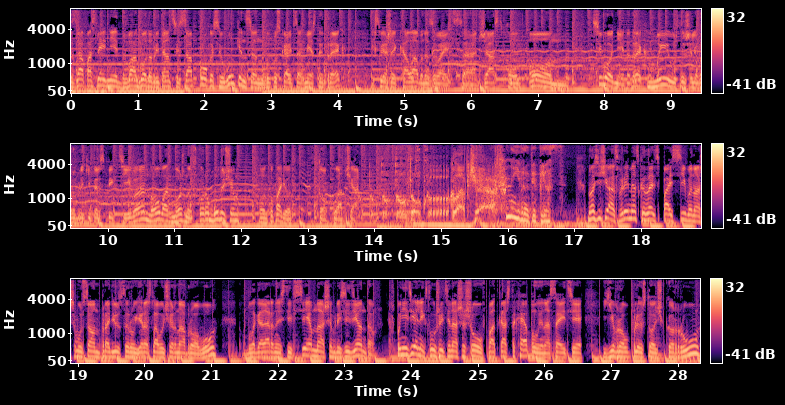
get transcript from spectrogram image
За последние два года британцы Sub Focus и Wilkinson выпускают совместный трек. Их свежая коллаба называется Just Hold On. Сегодня этот трек мы услышали в рубрике «Перспектива», но, возможно, в скором будущем он попадет в топ клаб чарт На Европе плюс. Ну а сейчас время сказать спасибо нашему саунд-продюсеру Ярославу Черноброву. Благодарности всем нашим резидентам. В понедельник слушайте наше шоу в подкастах Apple и на сайте europaplus.ru.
